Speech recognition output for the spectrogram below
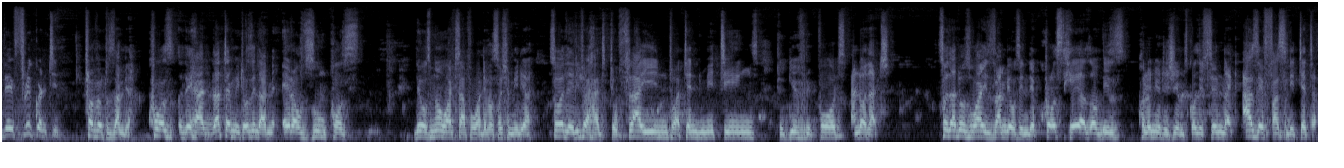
they frequently traveled to Zambia because they had that time it wasn't an era of Zoom calls. There was no WhatsApp or whatever social media. So they literally had to fly in to attend meetings, to give reports, and all that. So that was why Zambia was in the crosshairs of these colonial regimes because it seemed like as a facilitator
